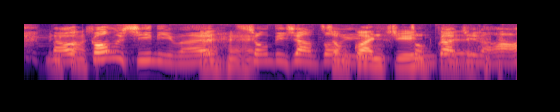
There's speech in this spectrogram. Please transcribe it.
然后，恭喜你们 兄弟象终于总冠军总冠军了哈。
